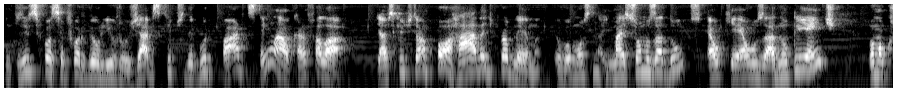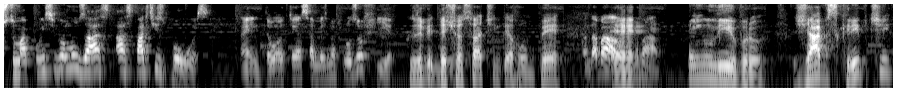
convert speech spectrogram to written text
Inclusive, se você for ver o livro JavaScript The Good Parts, tem lá, o cara fala, ó, JavaScript tem uma porrada de problema. Eu vou mostrar, mas somos adultos, é o que é usado no cliente, vamos acostumar com isso e vamos usar as, as partes boas. Né? Então eu tenho essa mesma filosofia. Inclusive, deixa eu só te interromper. Manda bala, é, manda bala. Tem um livro JavaScript,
